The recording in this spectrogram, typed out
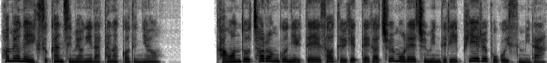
화면에 익숙한 지명이 나타났거든요. 강원도 철원군 일대에서 들개떼가 출몰해 주민들이 피해를 보고 있습니다.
